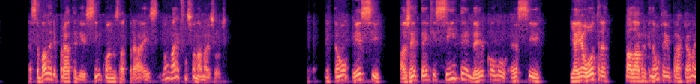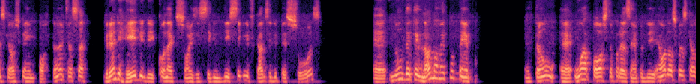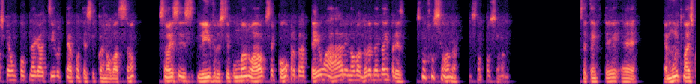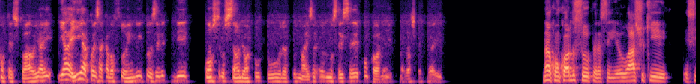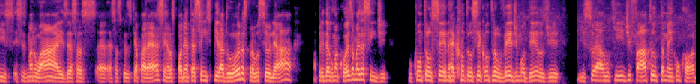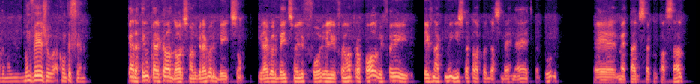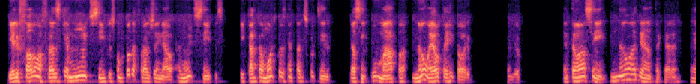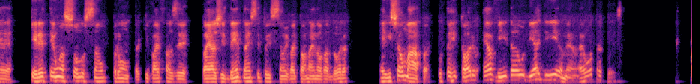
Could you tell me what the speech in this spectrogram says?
Essa bala de prata de cinco anos atrás não vai funcionar mais hoje. Então, esse a gente tem que se entender como esse. E aí, a outra palavra que não veio para cá, mas que eu acho que é importante, essa grande rede de conexões de significados e de pessoas é, num determinado momento do tempo. Então, é, uma aposta, por exemplo, de é uma das coisas que eu acho que é um pouco negativa que tem acontecido com a inovação, são esses livros, tipo um manual que você compra para ter uma área inovadora dentro da empresa. Isso não funciona. Isso não funciona. Você tem que ter é, é muito mais contextual e aí e aí a coisa acaba fluindo, inclusive de construção de uma cultura, tudo mais. Eu não sei se você concorda, mas acho que é por aí. Não, eu concordo super. Assim, eu acho que esses, esses manuais, essas, eh, essas coisas que aparecem, elas podem até ser inspiradoras para você olhar, aprender alguma coisa, mas assim, de o Ctrl C, né? Ctrl C, Ctrl V de modelos, de isso é algo que de fato também concordo, não, não vejo acontecendo. Cara, tem um cara que eu adoro chamado Gregory Bateson. Gregory Bateson ele foi, ele foi um antropólogo e foi teve na, no início daquela coisa da cibernética, tudo, é, metade do século passado. E ele fala uma frase que é muito simples, como toda frase genial, é muito simples e cabe para um monte de coisa que a gente está discutindo. É assim, o mapa não é o território, entendeu? Então, assim, não adianta, cara, é, querer ter uma solução pronta que vai fazer, vai agir dentro da instituição e vai tornar inovadora. É, isso é o mapa. O território é a vida, o dia a dia, mesmo, é outra coisa.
